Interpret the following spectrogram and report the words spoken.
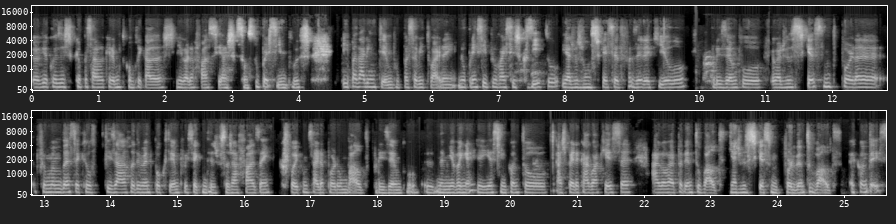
eu havia coisas que eu pensava que eram muito complicadas e agora faço e acho que são super simples e para darem tempo para se habituarem. No princípio vai ser esquisito e às vezes vão se esquecer de fazer aquilo. Por exemplo, eu às vezes esqueço-me de pôr a. Foi uma mudança que eu fiz há relativamente pouco tempo e sei que muitas pessoas já fazem, que foi começar a pôr um balde, por exemplo, na minha banheira e assim quando estou à espera que a água aqueça, a água vai para dentro do balde e às vezes esqueço-me de pôr dentro do balde. Acontece.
